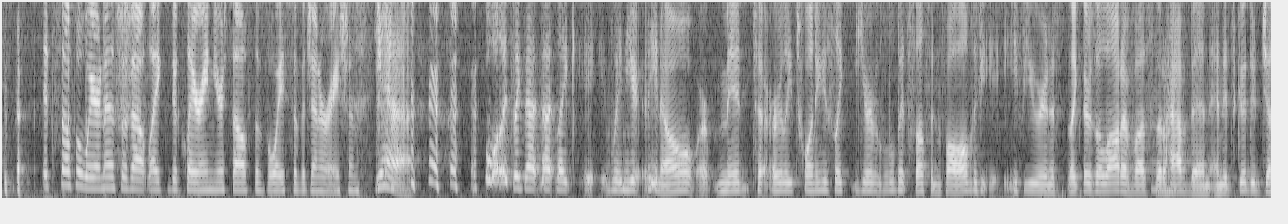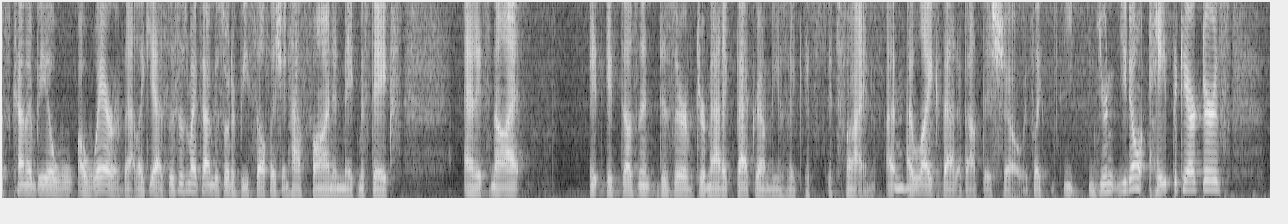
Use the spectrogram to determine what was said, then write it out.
It's self awareness without like declaring yourself the voice of a generation. yeah. well, it's like that. That like i when you're you know or mid to early 20s, like you're a little bit self involved. If you if you're in a like, there's a lot of us that mm-hmm. have been, and it's good to just kind of be aw- aware of that. Like, yes, this is my time to sort of be selfish and have fun and make mistakes, and it's not. It, it doesn't deserve dramatic background music. It's it's fine. I, I like that about this show. It's like you, you're you don't hate the characters,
